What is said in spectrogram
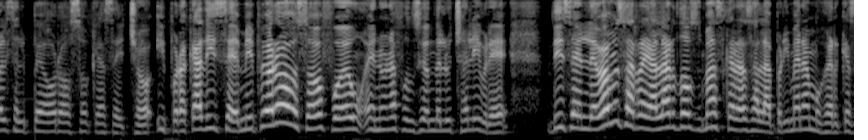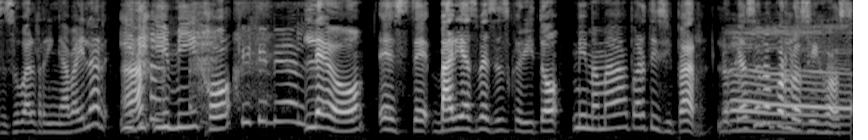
¿cuál es el peor oso que has hecho? Y por acá dice, mi peor oso fue en una función de lucha libre. Dicen, le vamos a regalar dos máscaras a la primera mujer que se suba al ring a bailar. Y, Ah. y mi hijo, ¡Qué genial! Leo, este, varias veces gritó, mi mamá va a participar, lo que hace uno por los hijos.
